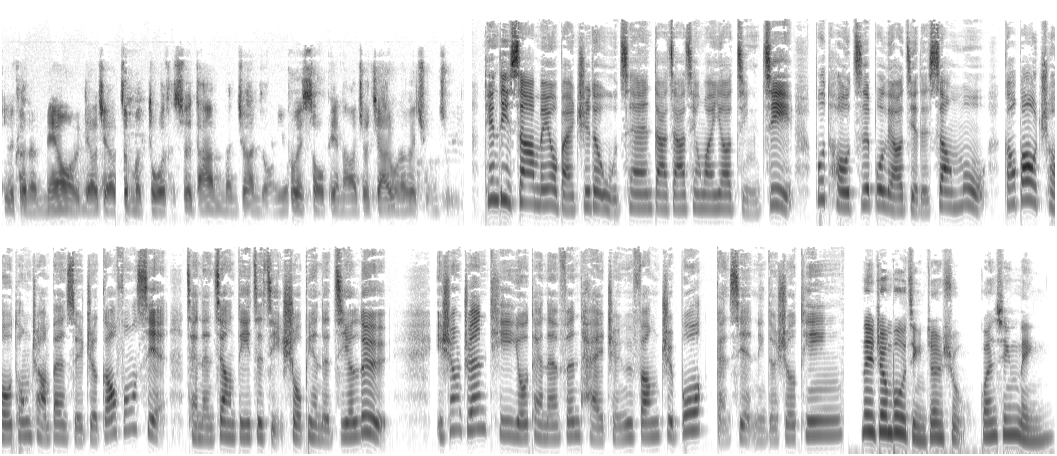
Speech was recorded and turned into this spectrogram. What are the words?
就是可能没有了解到这么多，所以他们就很容易会受骗，然后就加入那个群组。天底下没有白吃的午餐，大家千万要谨记：不投资不了解的项目，高报酬通常伴随着高风险，才能降低自己受骗的几率。以上专题由台南分台陈玉芳制播，感谢您的收听。内政部警政署关心您。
